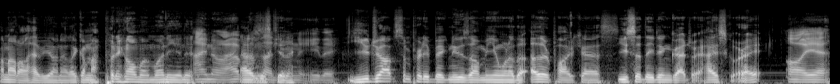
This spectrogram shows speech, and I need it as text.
I'm not all heavy on it. Like I'm not putting all my money in it. I know. I, I was I'm just not doing kidding. it either. You dropped some pretty big news on me in one of the other podcasts. You said they didn't graduate high school, right? Oh yeah.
